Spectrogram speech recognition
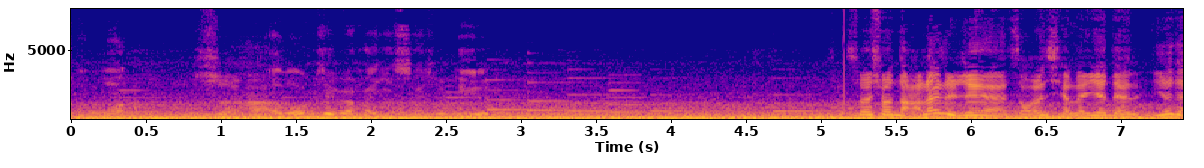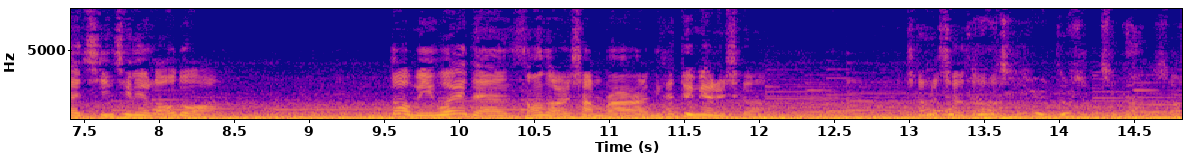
红了。是哈，我们这边还还是绿的。所以说哪来的人早上起来也得也得勤勤的劳动，到美国也得早早的上班。你看对面的车，乘着车多。这些人都是去干什么？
